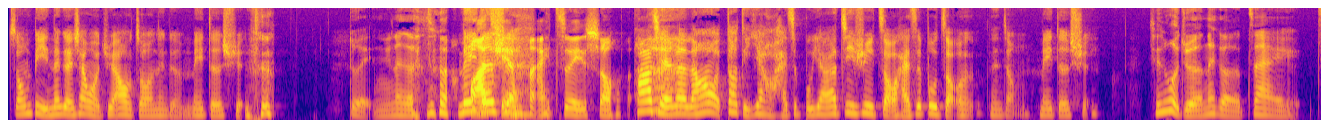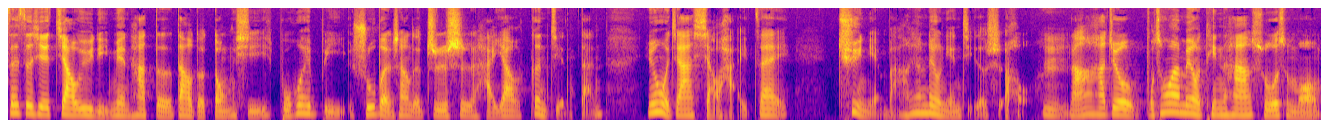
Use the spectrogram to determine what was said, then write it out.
总比那个像我去澳洲那个没得选。对你那个 花钱买罪受，花钱 了，然后到底要还是不要？要继续走还是不走？那种没得选。其实我觉得那个在在这些教育里面，他得到的东西不会比书本上的知识还要更简单。因为我家小孩在去年吧，好像六年级的时候，嗯，然后他就我从来没有听他说什么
